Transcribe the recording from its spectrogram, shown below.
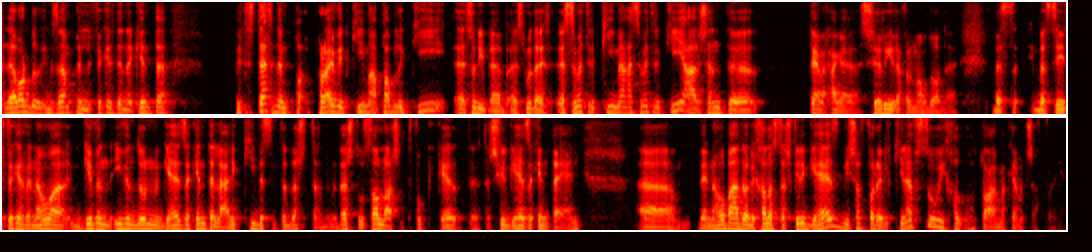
ده برضه example لفكرة إنك أنت بتستخدم private key مع public key sorry اسمه ده asymmetric key مع symmetric key علشان تعمل حاجة شريرة في الموضوع ده. بس بس هي الفكرة في إن هو given even though من جهازك أنت اللي عليك key بس أنت ما تقدرش تستخدم ما تقدرش توصل له عشان تفك تشفير جهازك أنت يعني. آه لأن هو بعد ما بيخلص تشفير الجهاز بيشفر ال key نفسه ويحطه على المكنة متشفر يعني.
